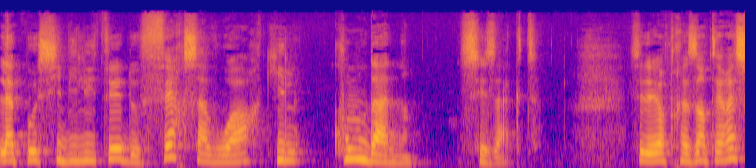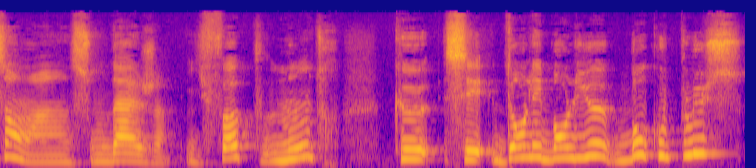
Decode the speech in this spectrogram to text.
la possibilité de faire savoir qu'ils condamnent ces actes. C'est d'ailleurs très intéressant, hein. un sondage IFOP montre que c'est dans les banlieues beaucoup plus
